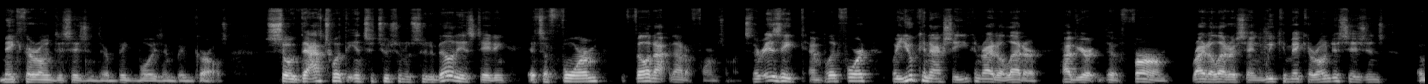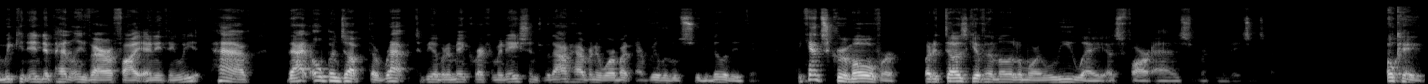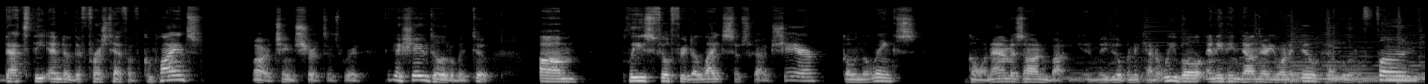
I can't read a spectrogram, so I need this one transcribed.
make their own decisions. They're big boys and big girls. So that's what the institutional suitability is stating. It's a form. You fill it out, not a form so much. There is a template for it, but you can actually you can write a letter, have your the firm write a letter saying we can make our own decisions and we can independently verify anything we have. That opens up the rep to be able to make recommendations without having to worry about every little suitability thing. They can't screw them over, but it does give them a little more leeway as far as recommendations go. Okay, that's the end of the first half of compliance. Oh, I changed shirts. That's weird. I think I shaved a little bit too. Um, please feel free to like, subscribe, share, go in the links, go on Amazon, but maybe open an account at Webull. Anything down there you want to do, have a little fun.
